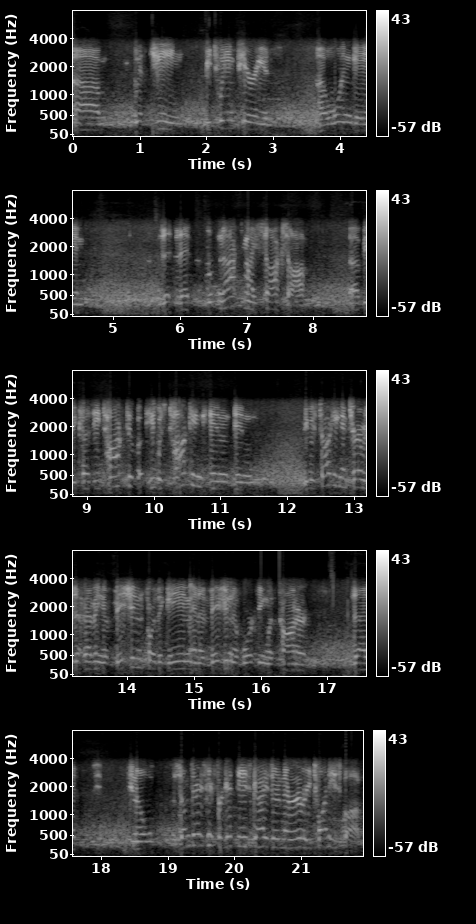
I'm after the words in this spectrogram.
um, with Gene between periods, uh, one game that, that knocked my socks off uh, because he talked about he was talking in in he was talking in terms of having a vision for the game and a vision of working with Connor that you know sometimes we forget these guys are in their early 20s Bob.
